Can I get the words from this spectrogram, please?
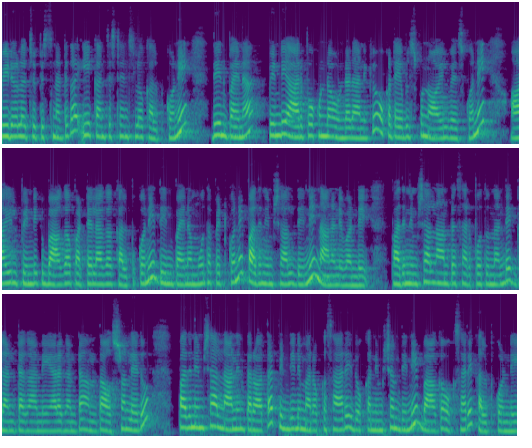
వీడియోలో చూపిస్తున్నట్టుగా ఈ కన్సిస్టెన్సీలో కలుపుకొని దీనిపైన పిండి ఆరిపోకుండా ఉండడానికి ఒక టేబుల్ స్పూన్ ఆయిల్ వేసుకొని ఆయిల్ పిండికి బాగా పట్టేలాగా కలుపుకొని దీనిపైన మూత పెట్టుకొని పది నిమిషాలు దీన్ని నాననివ్వండి. పది నిమిషాలు నానితే సరిపోతుందండి. గంట కానీ అరగంట అంత అవసరం లేదు. పది నిమిషాలు నానిన తర్వాత పిండిని మరొకసారి ఇది ఒక నిమిషం దీన్ని బాగా ఒకసారి కలుపుకోండి.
